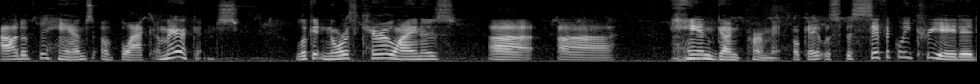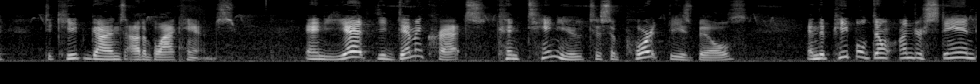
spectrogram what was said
out of the hands of black Americans. Look at North Carolina's uh, uh, handgun permit. Okay, it was specifically created to keep guns out of black hands. And yet, the Democrats continue to support these bills and the people don't understand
